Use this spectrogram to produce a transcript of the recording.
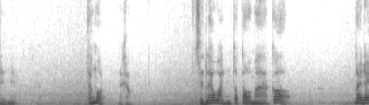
ถึงเนี่ยทั้งหมดนะครับ สร็จแล้ววันต่อๆมาก็ได้ได้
